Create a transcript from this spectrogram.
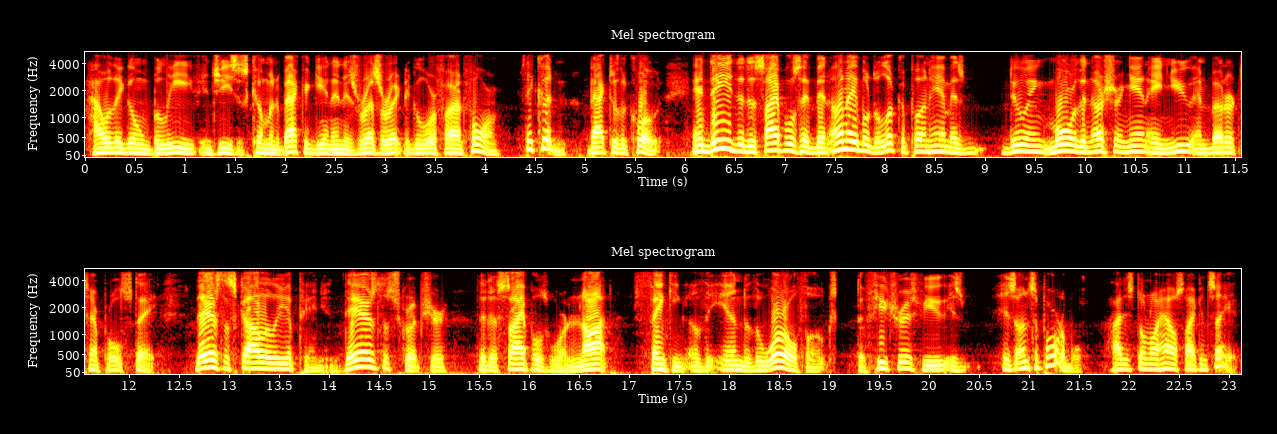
how are they going to believe in Jesus coming back again in his resurrected, glorified form? They couldn't. Back to the quote. Indeed, the disciples had been unable to look upon him as doing more than ushering in a new and better temporal state. There's the scholarly opinion. There's the scripture. The disciples were not thinking of the end of the world, folks. The futurist view is, is unsupportable. I just don't know how else I can say it.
